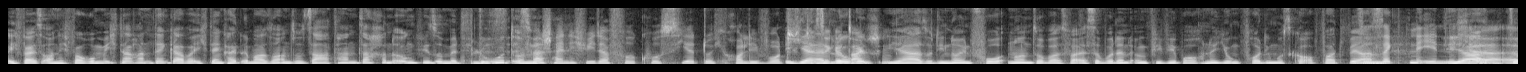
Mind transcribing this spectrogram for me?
ich weiß auch nicht, warum ich daran denke, aber ich denke halt immer so an so Satan-Sachen irgendwie, so mit Blut das ist und. wahrscheinlich wieder fokussiert durch Hollywood, Ja, diese logisch. Gedanken. Ja, so die neuen Pforten und sowas, weißt du, wo dann irgendwie, wir brauchen eine Jungfrau, die muss geopfert werden. So sektenähnliche. Ja, so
